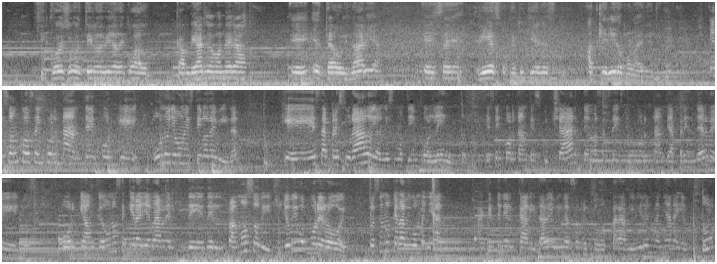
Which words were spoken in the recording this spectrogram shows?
si coges un estilo de vida adecuado, cambiar de una manera eh, extraordinaria ese riesgo que tú tienes adquirido por la genética. que son cosas importantes porque uno lleva un estilo de vida que es apresurado y al mismo tiempo lento. Es importante escuchar temas así, es importante aprender de ellos, porque aunque uno se quiera llevar del, de- del famoso dicho, yo vivo por el hoy, pero si uno queda vivo mañana, hay que tener calidad de vida sobre todo para vivir el mañana y el futuro.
